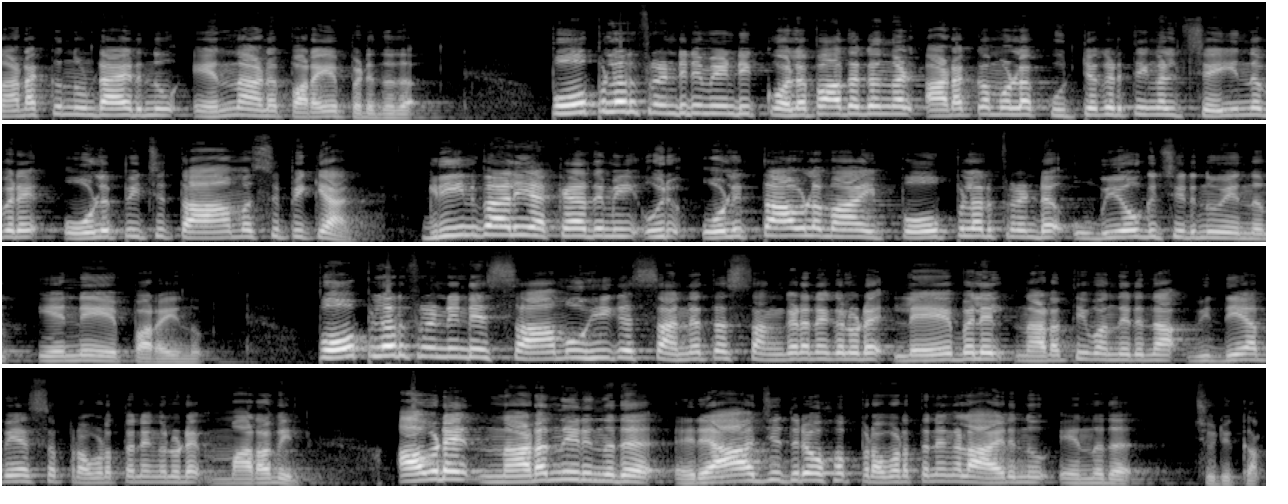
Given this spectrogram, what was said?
നടക്കുന്നുണ്ടായിരുന്നു എന്നാണ് പറയപ്പെടുന്നത്. പോപ്പുലർ ഫ്രണ്ടിനു വേണ്ടി കൊലപാതകങ്ങൾ അടക്കമുള്ള കുറ്റകൃത്യങ്ങൾ ചെയ്യുന്നവരെ ഒളിപ്പിച്ച് താമസിപ്പിക്കാൻ ഗ്രീൻ വാലി അക്കാദമി ഒരു ഒളിത്താവളമായി പോപ്പുലർ ഫ്രണ്ട് ഉപയോഗിച്ചിരുന്നു എന്നും എൻ പറയുന്നു. പോപ്പുലർ ഫ്രണ്ടിന്റെ സാമൂഹിക സന്നദ്ധ സംഘടനകളുടെ ലേബലിൽ നടത്തി വന്നിരുന്ന വിദ്യാഭ്യാസ പ്രവർത്തനങ്ങളുടെ മറവിൽ അവിടെ നടന്നിരുന്നത് രാജ്യദ്രോഹ പ്രവർത്തനങ്ങളായിരുന്നു എന്നത് ചുരുക്കം.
